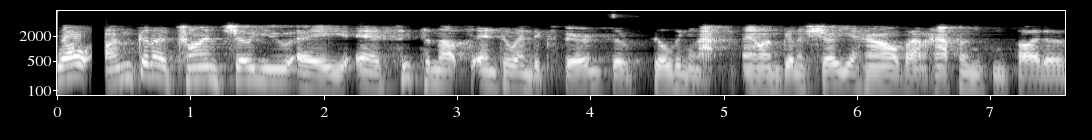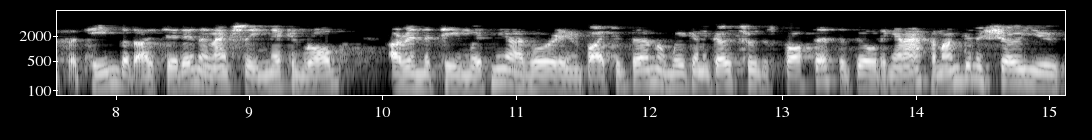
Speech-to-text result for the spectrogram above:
Well, I'm going to try and show you a, a nuts end to end experience of building an app. And I'm going to show you how that happens inside of a team that I sit in. And actually, Nick and Rob are in the team with me. I've already invited them and we're going to go through this process of building an app. And I'm going to show you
